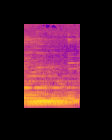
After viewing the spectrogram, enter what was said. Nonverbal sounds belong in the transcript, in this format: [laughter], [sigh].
Música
